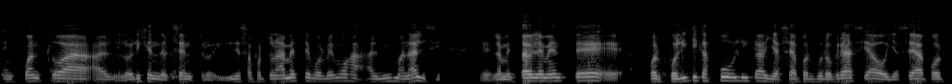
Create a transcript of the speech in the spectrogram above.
en, cuanto al origen del centro. Y desafortunadamente volvemos al mismo análisis. Eh, lamentablemente, por políticas públicas, ya sea por burocracia o ya sea por,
